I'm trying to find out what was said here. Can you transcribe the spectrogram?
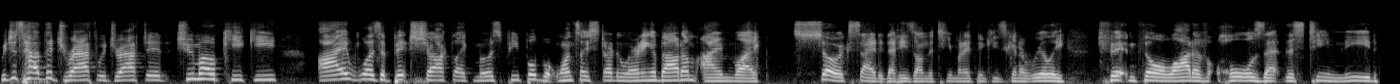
we just had the draft. We drafted Chuma Okeke. I was a bit shocked, like most people, but once I started learning about him, I'm like, so excited that he's on the team, and I think he's going to really fit and fill a lot of holes that this team need.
